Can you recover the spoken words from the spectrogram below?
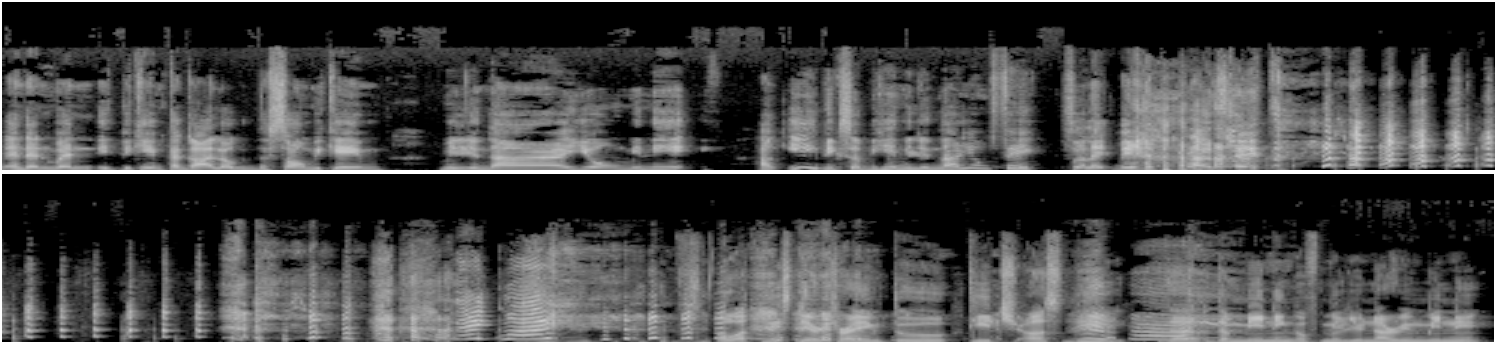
And then when it became Tagalog, the song became Milyonaryong Mini. Ang ibig sabihin, milyonaryong fake. So like they translate. like why? Oh, at least they're trying to teach us the the the meaning of milyonaryong mini.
